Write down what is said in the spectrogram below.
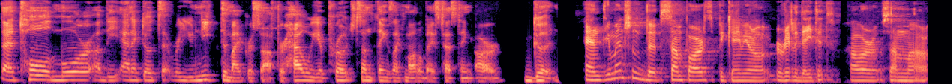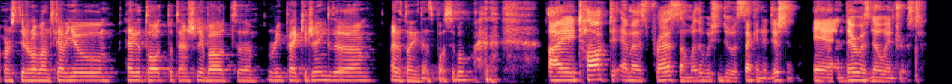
that told more of the anecdotes that were unique to microsoft or how we approached some things like model-based testing are good. And you mentioned that some parts became you know really dated. However some are, are still relevant? Have you have you thought potentially about uh, repackaging the i don't know if that's possible I talked to MS Press on whether we should do a second edition, and there was no interest.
